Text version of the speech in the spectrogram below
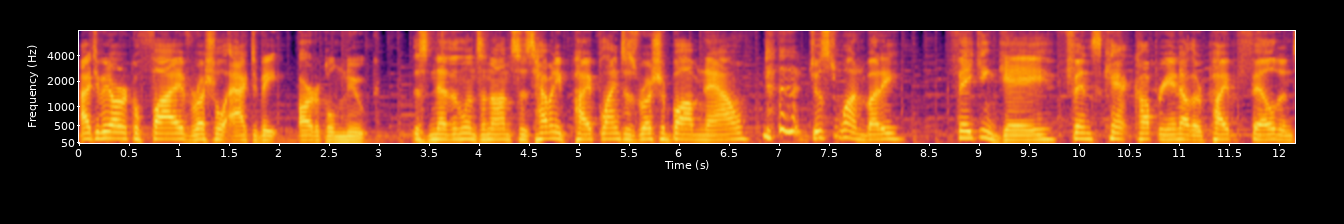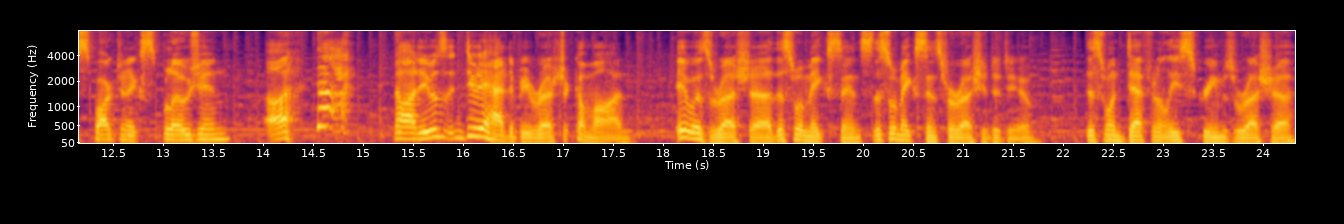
Activate Article 5. Russia will activate Article Nuke. This Netherlands Anon says, How many pipelines has Russia bomb now? Just one, buddy. Faking gay. Finns can't comprehend how their pipe failed and sparked an explosion. Uh, nah, dude, it, was, dude, it had to be Russia. Come on. It was Russia. This one makes sense. This one makes sense for Russia to do. This one definitely screams Russia.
